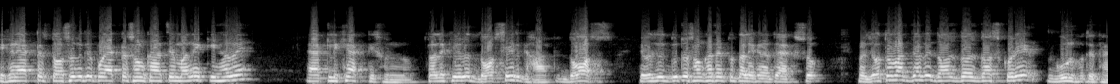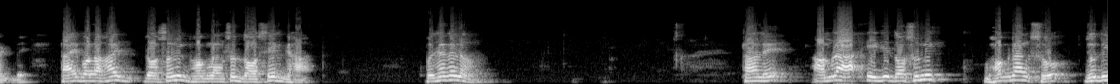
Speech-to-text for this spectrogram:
এখানে একটা দশমিকের পর একটা সংখ্যা আছে মানে কি হবে? এক লিখে একটি শূন্য। তাহলে কি হলো? দশের ঘাত, দশ। এবার যদি দুটো সংখ্যা থাকতো, তাহলে এখানে তো একশো। যতবার যাবে দশ দশ দশ করে গুণ হতে থাকবে। তাই বলা হয় দশমিক ভগ্নাংশ দশের ঘাত। বোঝা গেল? তাহলে আমরা এই যে দশমিক ভগ্নাংশ যদি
